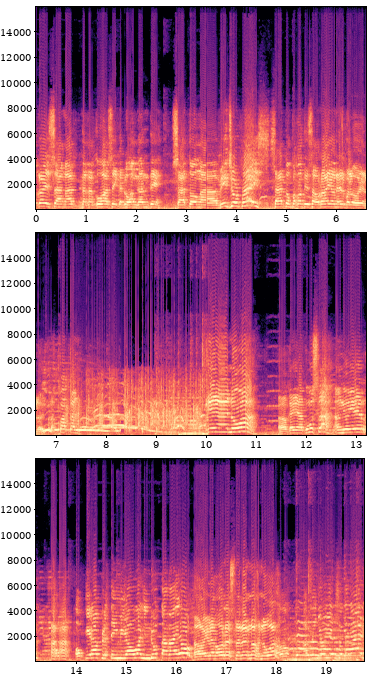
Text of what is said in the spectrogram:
Cars ang at nakakuha sa ikaduhang gante sa atong ah, major prize sa atong pakonti sa Orion Herbal Oil. Ay, Palakpakan. Kaya Noah, ah, kaya kumusta ang New Year? Okay ra, pirating migawan, induta kayo. Ah, ilang oras na lang no, Noah? Oh, Happy New Year sa tanan.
